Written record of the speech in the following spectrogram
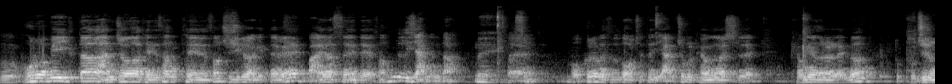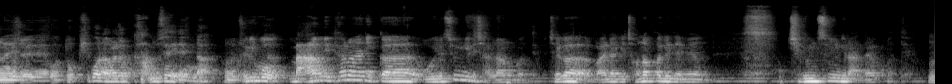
음, 본업이 일단 안정화된 상태에서 주식을 하기 때문에 마이너스에 대해서 흔들리지 않는다. 네, 맞습니다. 뭐 그러면서도 어쨌든 양쪽을 병행하실래 병행을 하려면 또 부지런해져야 되고 또 피곤함을 좀 감수해야 된다. 그런 쪽입니다. 그리고 마음이 편하니까 오히려 수익률이 잘 나오는 것 같아요. 제가 만약에 전업하게 되면 지금 수익률 안 나올 것 같아요. 음,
